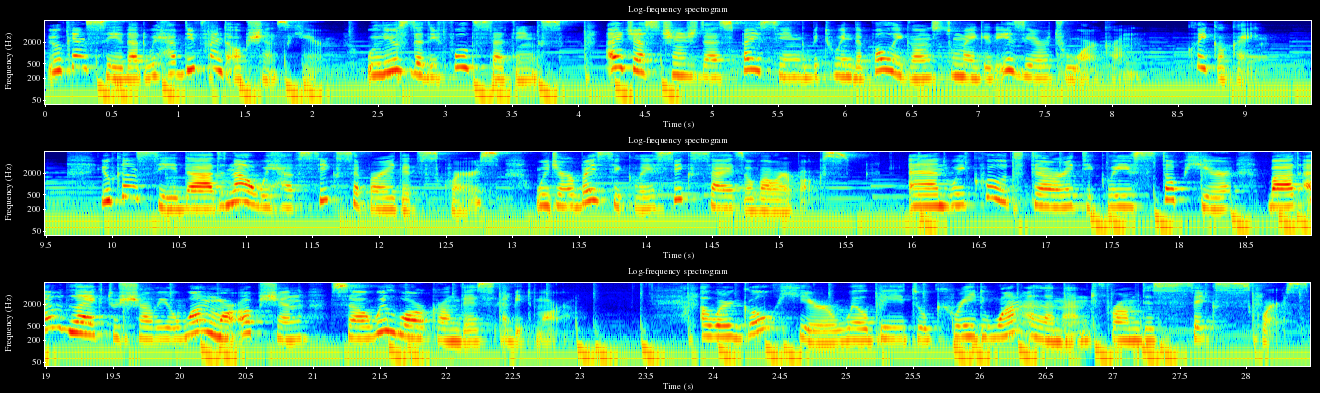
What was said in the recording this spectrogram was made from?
You can see that we have different options here. We'll use the default settings. I just changed the spacing between the polygons to make it easier to work on. Click OK. You can see that now we have 6 separated squares, which are basically 6 sides of our box. And we could theoretically stop here, but I would like to show you one more option, so we'll work on this a bit more. Our goal here will be to create one element from these six squares.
